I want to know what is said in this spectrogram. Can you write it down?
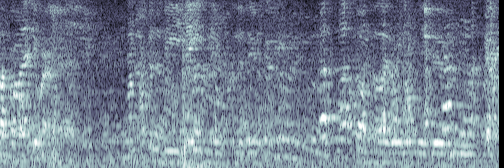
not going anywhere. I'm just going to be lazy. I'm just going to do stuff that I don't normally do.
